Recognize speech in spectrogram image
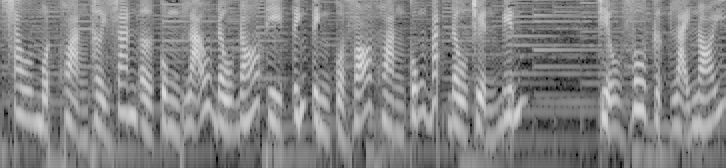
Sau một khoảng thời gian ở cùng lão đầu đó thì tính tình của Võ Hoàng cũng bắt đầu chuyển biến. Triệu vô cực lại nói.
